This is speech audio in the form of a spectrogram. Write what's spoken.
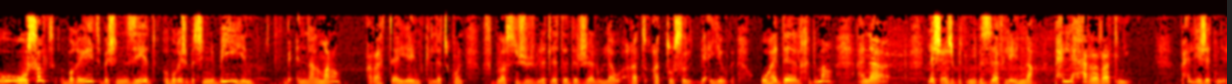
ووصلت بغيت باش نزيد وبغيت باش نبين بأن المرأة راه حتى هي يمكن لا تكون في بلاصة جوج ولا ثلاثة رجال ولا غتوصل بأي وهذا الخدمة. أنا لاش عجبتني بزاف؟ لأن بحال اللي حررتني. بحال اللي جاتني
